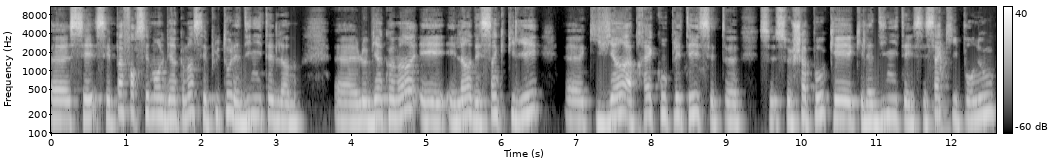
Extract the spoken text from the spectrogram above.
euh, c'est pas forcément le bien commun, c'est plutôt la dignité de l'homme. Euh, le bien commun est, est l'un des cinq piliers euh, qui vient après compléter cette euh, ce, chapeau qui est, qui est la dignité. C'est ça qui pour nous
